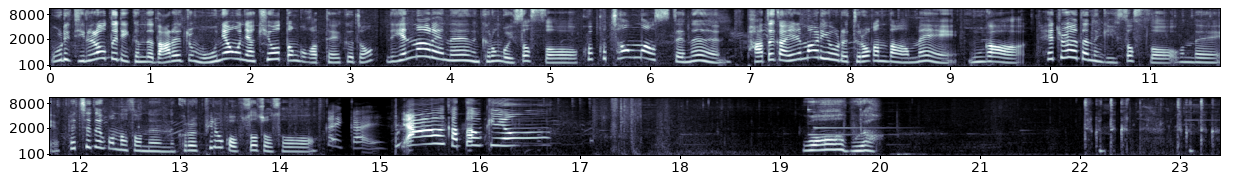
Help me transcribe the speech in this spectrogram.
우리 딜러들이 근데 나를 좀 오냐오냐 키웠던 것 같아. 그죠? 근데 옛날에는 그런 거 있었어. 코코 처음 나왔을 때는 바드가 1마리오를 들어간 다음에 뭔가 해줘야 되는 게 있었어. 근데 패치되고 나서는 그럴 필요가 없어져서. 깔깔. 야, 갔다 올게요. 와, 뭐야. 뜨끈뜨끈, 뜨끈뜨끈.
